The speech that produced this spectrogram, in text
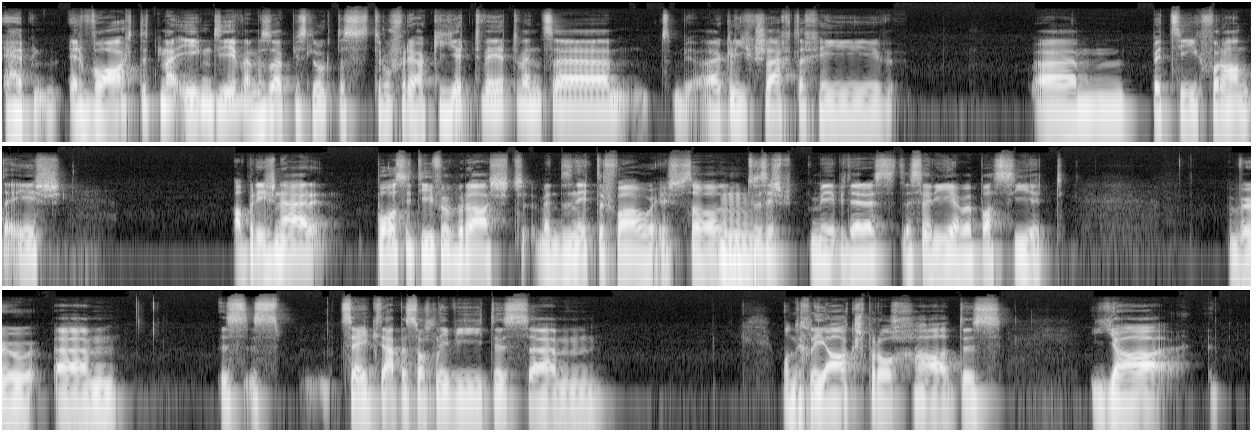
erwartet man irgendwie, wenn man so etwas schaut, dass darauf reagiert wird, wenn es äh, eine gleichgeschlechtliche ähm, Beziehung vorhanden ist. Aber ist dann positiv überrascht, wenn das nicht der Fall ist. So, mhm. Das ist mir bei dieser Serie eben passiert. Weil ähm, es, es, zeigt eben so ein bisschen wie das, ähm, was ich ein bisschen angesprochen habe, dass ja,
